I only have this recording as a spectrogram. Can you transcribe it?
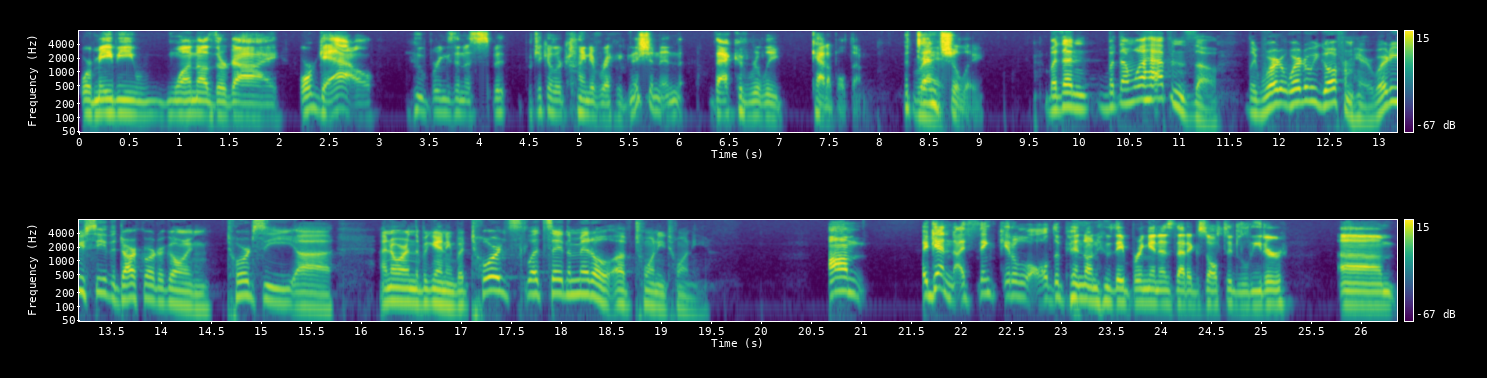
or maybe one other guy or gal who brings in a sp- particular kind of recognition, and that could really catapult them potentially. Right. But then, but then, what happens though? Like where where do we go from here? Where do you see the Dark Order going towards the? Uh, I know we're in the beginning, but towards let's say the middle of 2020. Um, again, I think it'll all depend on who they bring in as that exalted leader. Um,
